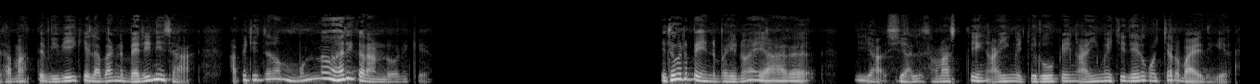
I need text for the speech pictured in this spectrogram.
සමස්ත විවේකේ ලබන්න බැරි නිසා අපිට හිතන මොනව හරි කරන්න ඕනේ කියලා. එතකොට පේන්න පේනවා යාර සියල්ල සමස්තයෙන් අයින් වෙච්ච රූපෙන් අයින් වෙච්ච දේට කොච්චර බයද කියලා.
